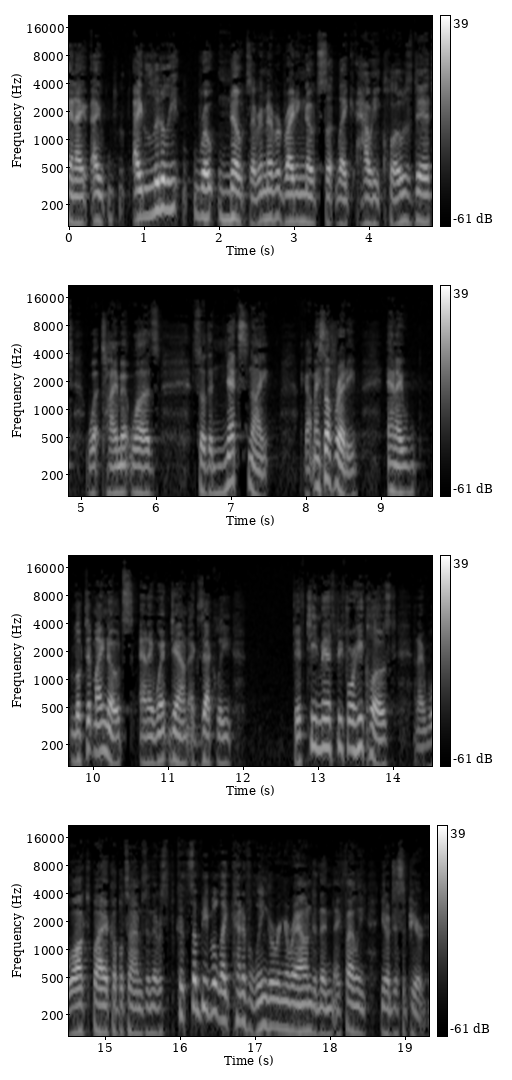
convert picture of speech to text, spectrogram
And I, I, I literally wrote notes. I remembered writing notes uh, like how he closed it, what time it was. So the next night, I got myself ready and I looked at my notes and I went down exactly 15 minutes before he closed and I walked by a couple times and there was some people like kind of lingering around and then they finally, you know, disappeared.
